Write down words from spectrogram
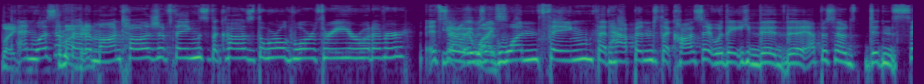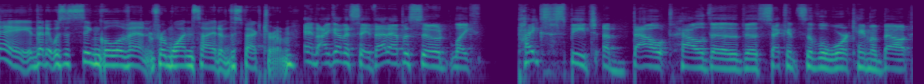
Like, And wasn't on, that a montage of things that caused the World War Three or whatever? It's so Yeah, it, it was, was. like one thing that happened that caused it. Where they the the episode didn't say that it was a single event from one side of the spectrum. and I gotta say that episode, like Pike's speech about how the the second Civil War came about,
